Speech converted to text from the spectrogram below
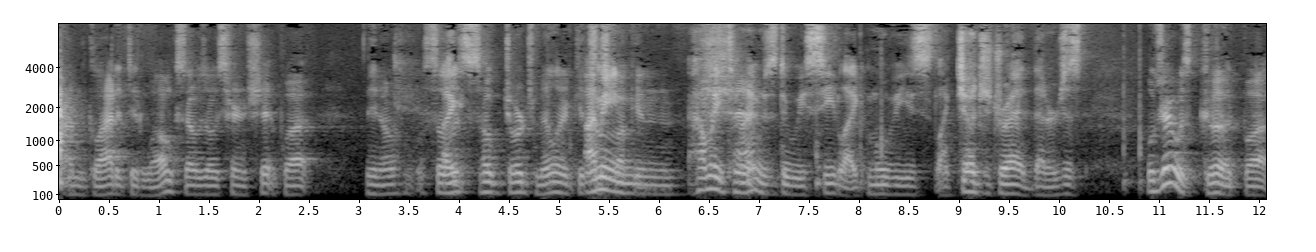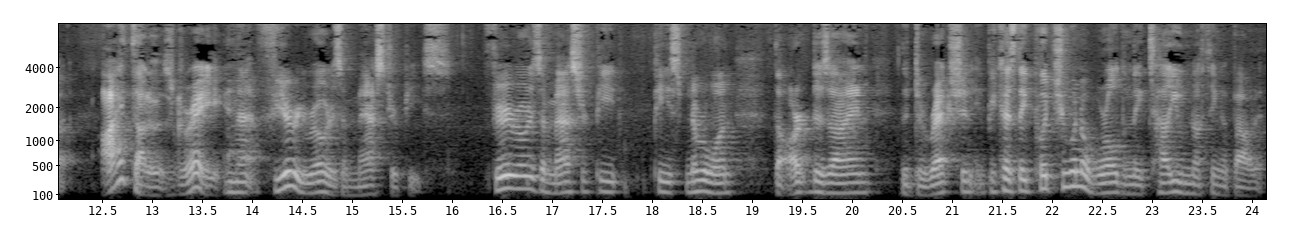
I'm glad it did well because I was always hearing shit. But you know, so Like- let's hope George Miller gets. I mean, fucking how many shit. times do we see like movies like Judge Dredd that are just? Well, Jerry was good, but I thought it was great. Matt Fury Road is a masterpiece. Fury Road is a masterpiece. Piece number one, the art design, the direction, because they put you in a world and they tell you nothing about it.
